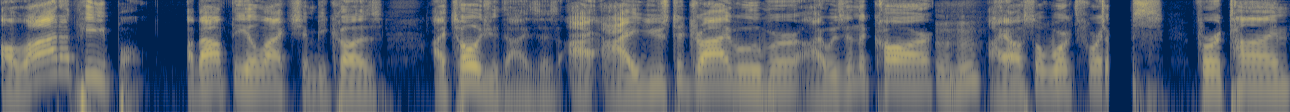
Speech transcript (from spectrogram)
a lot of people about the election because I told you guys this. I, I used to drive Uber. I was in the car. Mm-hmm. I also worked for for a time,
